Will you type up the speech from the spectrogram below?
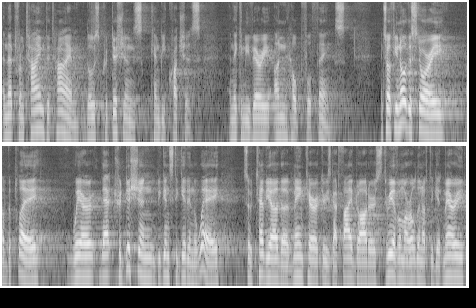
and that from time to time, those traditions can be crutches, and they can be very unhelpful things. And so, if you know the story of the play, where that tradition begins to get in the way, so Tevye, the main character, he's got five daughters, three of them are old enough to get married,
